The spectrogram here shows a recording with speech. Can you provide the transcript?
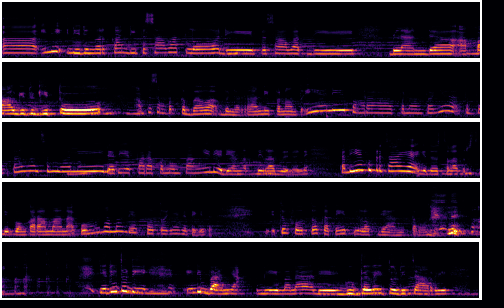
eh, ini didengarkan di pesawat loh, di pesawat di Belanda apa gitu-gitu. Aku sempat kebawa beneran nih penonton. Iya nih para penontonnya tepuk tangan semua nih dari para penumpangnya dia dia ngerti lagu Indonesia. Tadinya aku percaya gitu. Setelah terus dibongkar sama anakku, mana mah lihat fotonya gitu-gitu. Itu foto katanya pilot ganteng. jadi itu di ini banyak di mana di Google itu dicari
